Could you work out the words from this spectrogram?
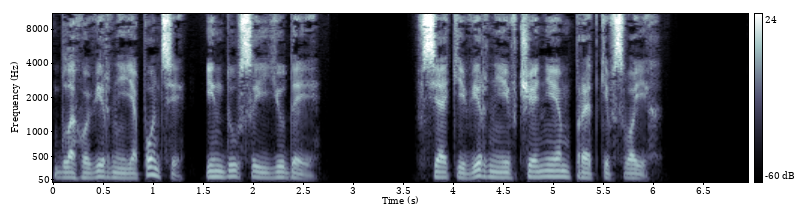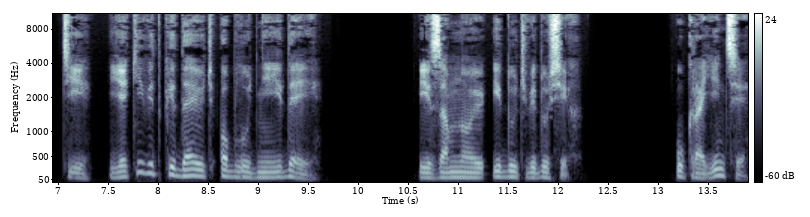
Благовірні японці, індуси й юдеї. Всякі вірні і вченіям предків своїх. Ті, які відкидають облудні ідеї. І за мною ідуть від усіх. Українці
